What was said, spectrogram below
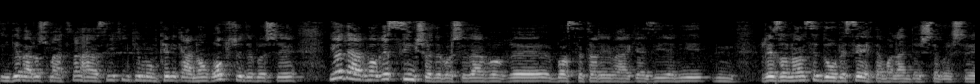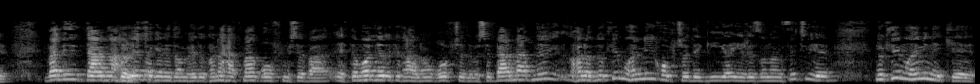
ایده براش مطرح هست. یکی اینکه ممکنه که الان قفل شده باشه یا در واقع سینک شده باشه در واقع با ستاره مرکزی یعنی رزونانس دو به سه احتمالاً داشته باشه. ولی در نهایت اگر ادامه پیدا کنه حتما قفل میشه و احتمال داره که الان قفل شده باشه. بر مبنای حالا نکته مهم این قفل شدگی یا این رزونانس چیه؟ نکته مهم اینه که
